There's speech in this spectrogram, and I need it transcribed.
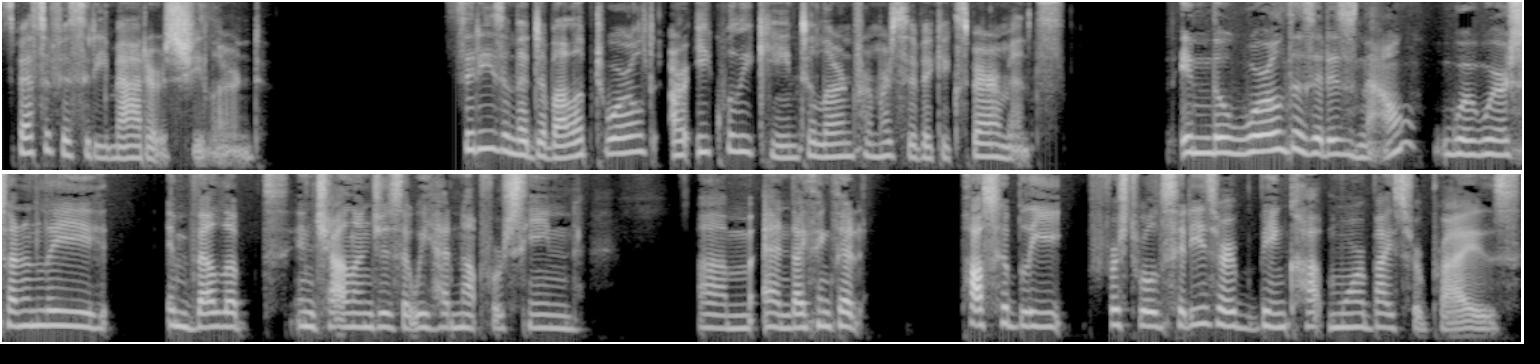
Specificity matters, she learned. Cities in the developed world are equally keen to learn from her civic experiments. In the world as it is now, where we're suddenly enveloped in challenges that we had not foreseen, um, and I think that possibly first world cities are being caught more by surprise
